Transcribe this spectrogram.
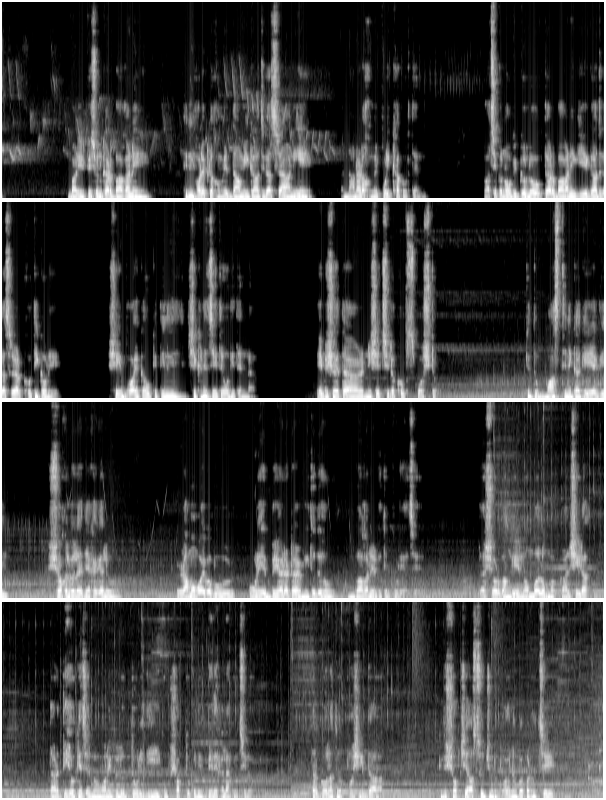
বাড়ির পেছনকার বাগানে তিনি হরেক রকমের দামি গাছগাছরা আনিয়ে নানা রকমের পরীক্ষা করতেন। পাছে কোনো অভিজ্ঞ লোক তার বাগানে গিয়ে গাছগাছরার ক্ষতি করে? সেই ভয় কাউকে তিনি সেখানে যেতেও দিতেন না। এ বিষয়ে তার নিষেধ ছিল খুব স্পষ্ট। কিন্তু মাস তিনেক আগে একদিন সকালবেলায় দেখা গেল রামময়বাবুর উড়ে বেয়ারাটার মৃতদেহ বাগানের ভেতর পড়ে আছে। তার সর্বাঙ্গে লম্বা লম্বা কালশিরা তার দেহকে যেন অনেকগুলো দড়ি দিয়ে খুব শক্ত করে বেঁধে ফেলা হয়েছিল। তার গলাতেও ফাঁসির দাগ। কিন্তু সবচেয়ে আশ্চর্য ভয়ানক ব্যাপার হচ্ছে,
